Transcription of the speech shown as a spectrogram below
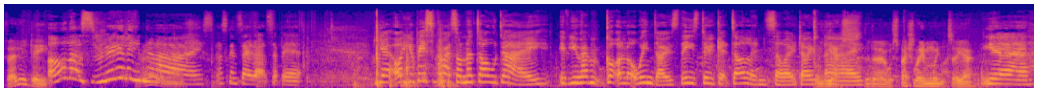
Very deep. Oh, that's really, Really nice. I was going to say that's a bit. Yeah, oh, you'll be surprised on a dull day if you haven't got a lot of windows. These do get dull inside, don't they? Yes, they do, especially in winter. Yeah. Yeah.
